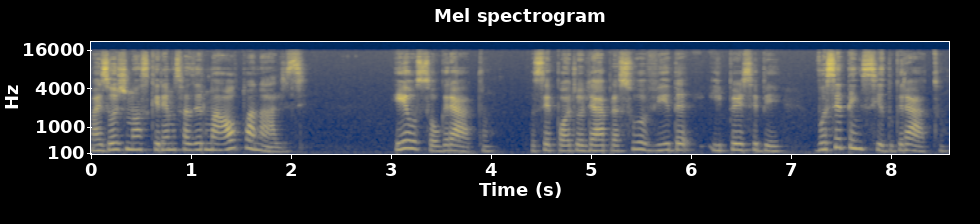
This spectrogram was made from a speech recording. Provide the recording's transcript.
Mas hoje nós queremos fazer uma autoanálise. Eu sou grato? Você pode olhar para a sua vida e perceber: você tem sido grato?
